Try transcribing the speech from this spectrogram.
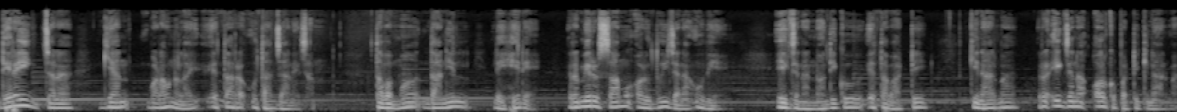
धेरैजना ज्ञान बढाउनलाई यता र उता जानेछन्। तब म दानियलले हेरेँ र मेरो सामु अरू दुईजना उभिए। एकजना नदीको यतापट्टि किनारमा र एकजना अर्कोपट्टि किनारमा।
